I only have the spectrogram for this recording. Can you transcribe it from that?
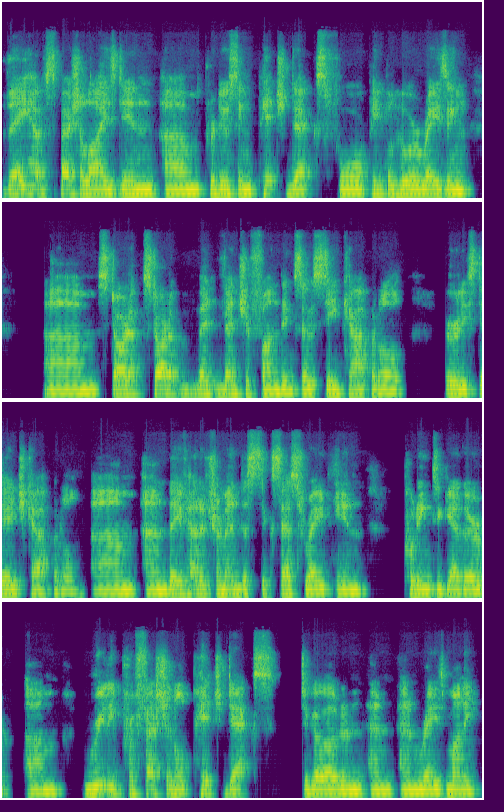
they have specialized in um, producing pitch decks for people who are raising um, startup startup venture funding, so seed capital, early stage capital, um, and they've had a tremendous success rate in putting together um, really professional pitch decks to go out and, and, and raise money.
